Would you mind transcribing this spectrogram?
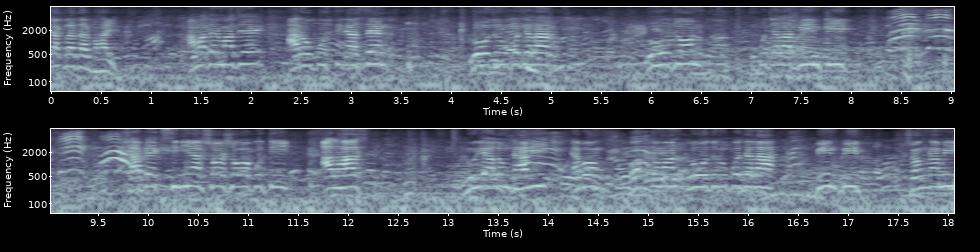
চাকলাদার ভাই। আমাদের মাঝে আরও উপস্থিত আছেন লোহজন উপজেলার লোহজন উপজেলা বিএনপির সাবেক সিনিয়র সহসভাপতি আলহাজ নুরি আলম ঢালি এবং বর্তমান লোহজন উপজেলা বিএনপির সংগ্রামী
